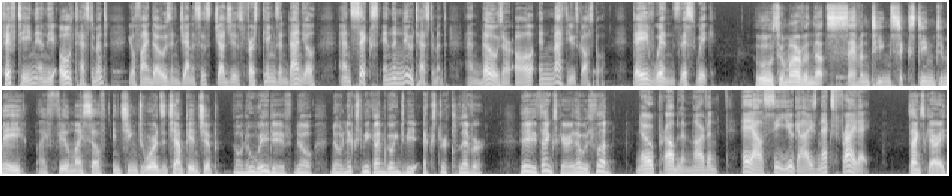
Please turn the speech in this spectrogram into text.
15 in the Old Testament, you'll find those in Genesis, Judges, 1 Kings, and Daniel, and 6 in the New Testament, and those are all in Matthew's Gospel. Dave wins this week. Oh, so Marvin, that's 17 16 to me. I feel myself inching towards a championship. Oh, no way, Dave. No, no, next week I'm going to be extra clever. Hey, thanks, Gary. That was fun. No problem, Marvin. Hey, I'll see you guys next Friday. Thanks, Gary.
